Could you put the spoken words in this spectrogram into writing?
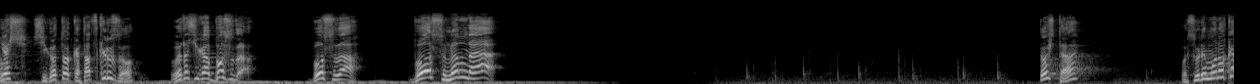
よし仕事を片付けるぞ。私がボスだ。ボスだ。ボスなんだ。どうした？忘れ物か？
